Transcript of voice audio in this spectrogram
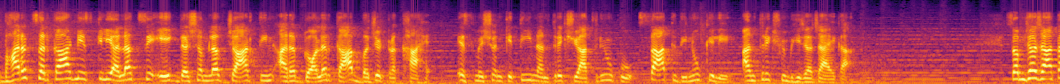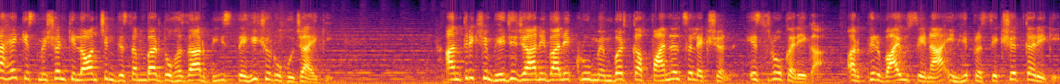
भारत सरकार ने इसके लिए अलग से एक दशमलव चार तीन अरब डॉलर का बजट रखा है। इस मिशन के तीन अंतरिक्ष यात्रियों को सात दिनों के लिए अंतरिक्ष में भेजा जाएगा। समझा जाता है कि इस मिशन की लॉन्चिंग दिसंबर 2020 से ही शुरू हो जाएगी। अंतरिक्ष में भेजे जाने वाले क्रू मेंबर्स का फाइनल सिलेक्शन इसरो करेगा और फिर वायुसेना इन्हें प्रशिक्षित करेगी।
